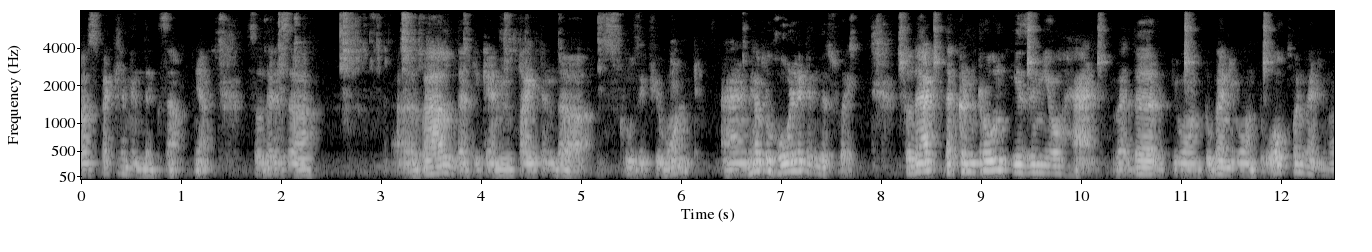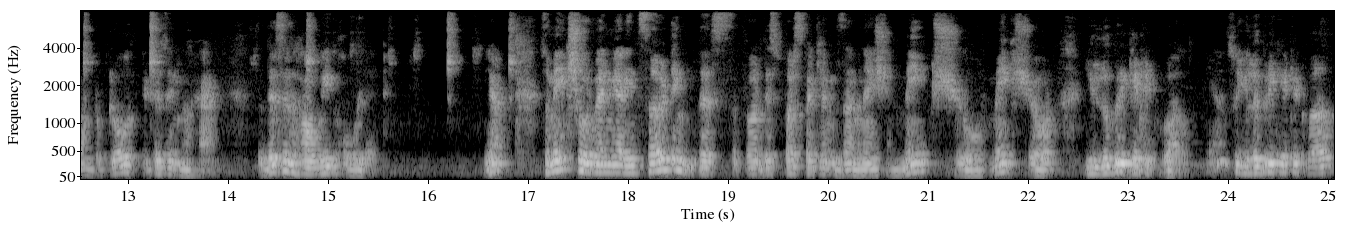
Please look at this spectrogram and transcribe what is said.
uh, speculum in the exam. Yeah. So there is a, a, valve that you can tighten the screws if you want, and you have to hold it in this way, so that the control is in your hand. Whether you want to, when you want to open, when you want to close, it is in your hand. So this is how we hold it. Yeah. So make sure when we are inserting this for this per speculum examination, make sure make sure you lubricate it well you lubricate it well.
